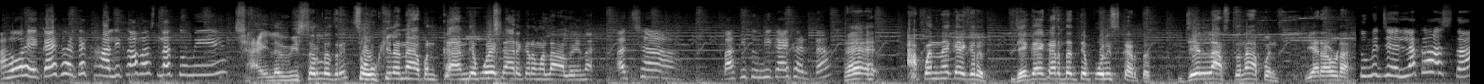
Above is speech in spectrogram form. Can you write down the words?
अहो हे काय करते खाली का बसलात तुम्ही? छायला विसरलंच रे. चौकीला नाही आपण कांदे पोहे कार्यक्रमाला आलोय ना. अच्छा. बाकी तुम्ही काय करता? हे, आपण नाही काय करत. जे काय करतात ते पोलीस करतात. जेलला असतो ना आपण या रावडा. तुम्ही जेलला का असता?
